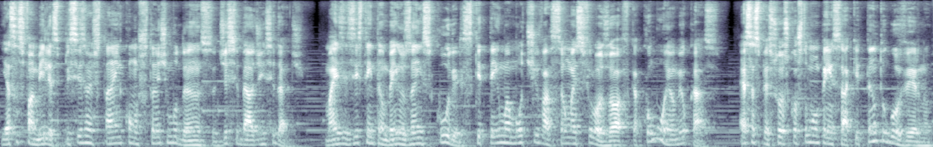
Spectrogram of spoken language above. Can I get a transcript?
E essas famílias precisam estar em constante mudança, de cidade em cidade. Mas existem também os unschoolers, que têm uma motivação mais filosófica, como é o meu caso. Essas pessoas costumam pensar que tanto o governo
